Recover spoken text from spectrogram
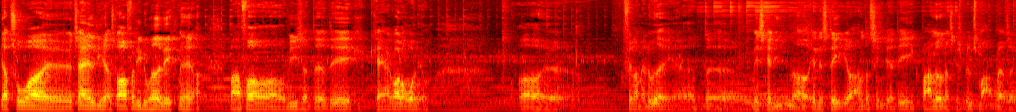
Jeg tog at øh, tage alle de her stoffer, de nu havde liggende her, bare for at vise, at øh, det kan jeg godt overleve. Og øh, finder man ud af, at øh, meskalin og LSD og andre ting der, det er ikke bare noget, man skal spille smart med tage.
